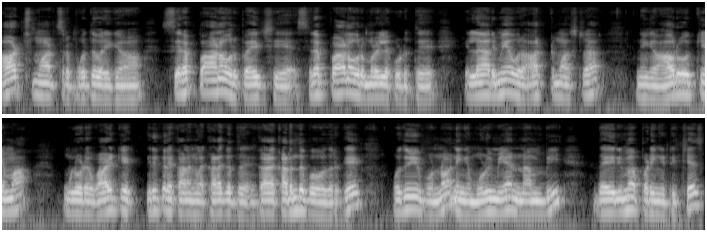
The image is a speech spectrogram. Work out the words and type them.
ஆர்ட்ஸ் மார்ட்ஸை பொறுத்த வரைக்கும் சிறப்பான ஒரு பயிற்சியை சிறப்பான ஒரு முறையில் கொடுத்து எல்லாருமே ஒரு ஆர்ட் மாஸ்டராக நீங்கள் ஆரோக்கியமாக உங்களுடைய வாழ்க்கை இருக்கிற காலங்களை கடக்கிறது க கடந்து போவதற்கு உதவி பண்ணோம் நீங்கள் முழுமையாக நம்பி தைரியமாக படிங்க டீச்சர்ஸ்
